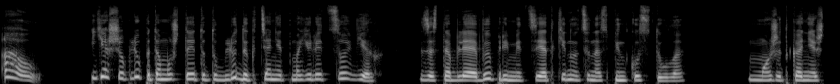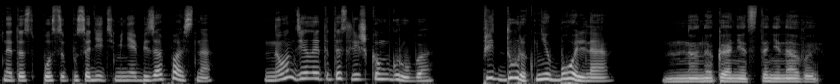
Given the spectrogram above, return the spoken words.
«Ау!» Я шеплю, потому что этот ублюдок тянет мое лицо вверх, заставляя выпрямиться и откинуться на спинку стула. Может, конечно, это способ усадить меня безопасно, но он делает это слишком грубо. Придурок, мне больно. Ну, наконец-то не на «вы».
